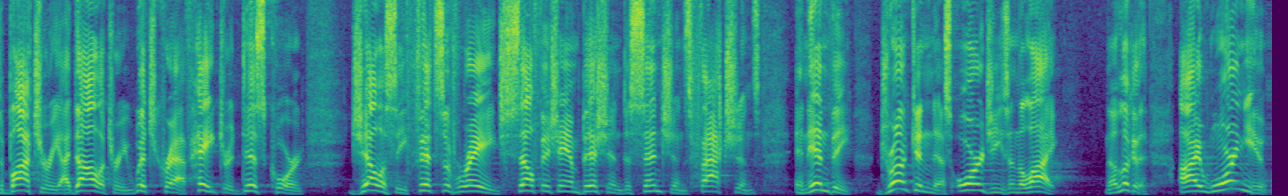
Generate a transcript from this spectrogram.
debauchery, idolatry, witchcraft, hatred, discord, jealousy, fits of rage, selfish ambition, dissensions, factions, and envy, drunkenness, orgies, and the like. Now look at it. I warn you,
